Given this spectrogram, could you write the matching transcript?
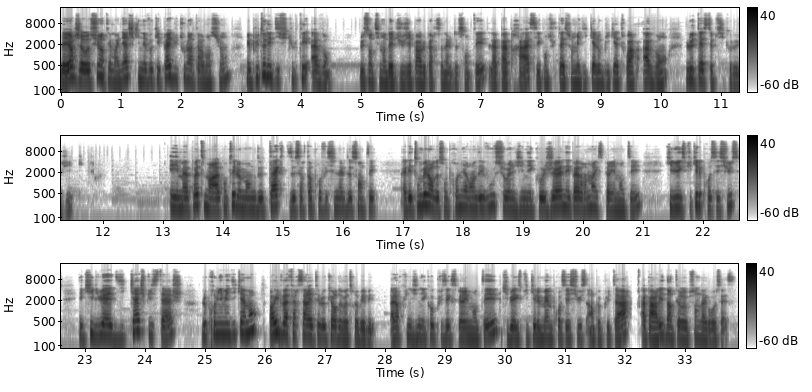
D'ailleurs, j'ai reçu un témoignage qui n'évoquait pas du tout l'intervention, mais plutôt les difficultés avant. Le sentiment d'être jugé par le personnel de santé, la paperasse, les consultations médicales obligatoires avant, le test psychologique. Et ma pote m'a raconté le manque de tact de certains professionnels de santé. Elle est tombée lors de son premier rendez-vous sur une gynéco jeune et pas vraiment expérimentée, qui lui expliquait le processus et qui lui a dit cache pistache, le premier médicament, oh il va faire s'arrêter le cœur de votre bébé alors qu'une gynéco plus expérimentée, qui lui a expliqué le même processus un peu plus tard, a parlé d'interruption de la grossesse.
